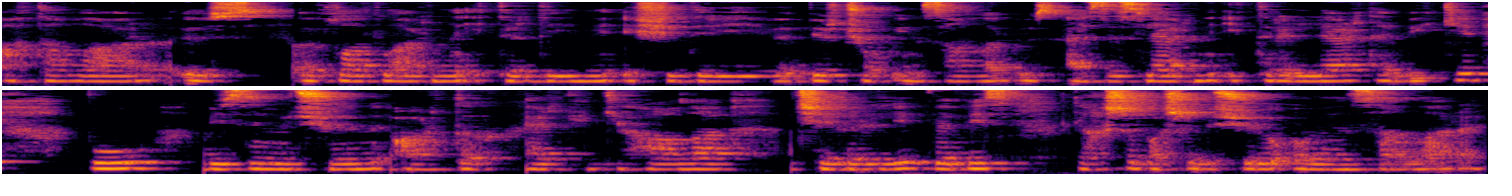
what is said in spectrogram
atalar öz övladlarını itirdiyini eşidirik və bir çox insanlar öz əzizlərini itirirlər. Təbii ki, Bu bizim üçün artıq hər günkü hala çevrilib və biz yaxşı başa düşürük o insanları.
